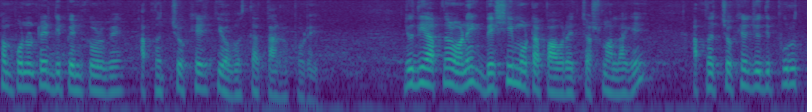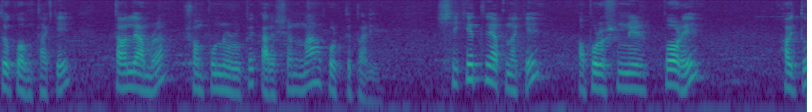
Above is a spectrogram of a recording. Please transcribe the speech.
সম্পূর্ণটাই ডিপেন্ড করবে আপনার চোখের কি অবস্থা তার উপরে। যদি আপনার অনেক বেশি মোটা পাওয়ারের চশমা লাগে, আপনার চোখের যদি পুরুত্ব কম থাকে তাহলে আমরা সম্পূর্ণরূপে কারেকশান নাও করতে পারি। সেক্ষেত্রে আপনাকে অপারেশনের পরে হয়তো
